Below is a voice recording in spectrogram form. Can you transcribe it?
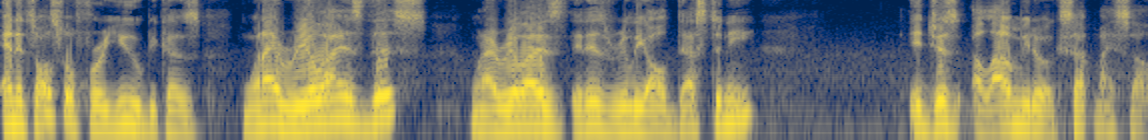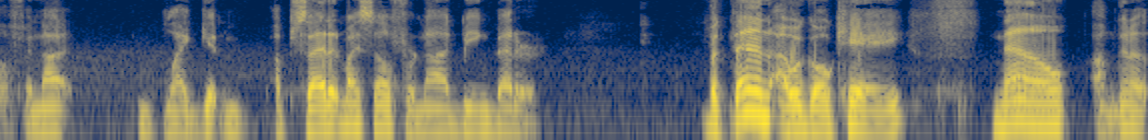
and it's also for you because when I realized this, when I realized it is really all destiny, it just allowed me to accept myself and not like get upset at myself for not being better. But then I would go, okay, now I'm gonna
